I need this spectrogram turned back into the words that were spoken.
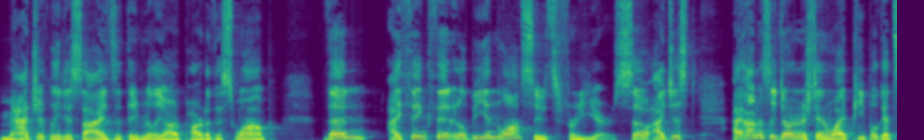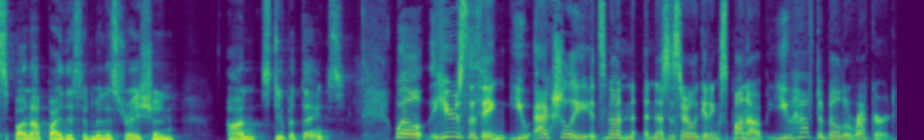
magically decides that they really are part of the swamp, then I think that it'll be in lawsuits for years. So I just, I honestly don't understand why people get spun up by this administration on stupid things. Well, here's the thing. You actually, it's not necessarily getting spun up. You have to build a record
